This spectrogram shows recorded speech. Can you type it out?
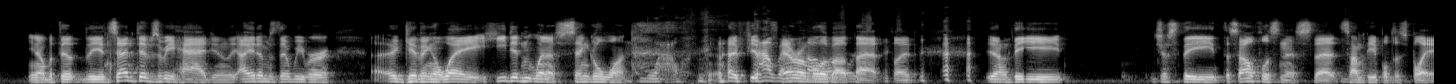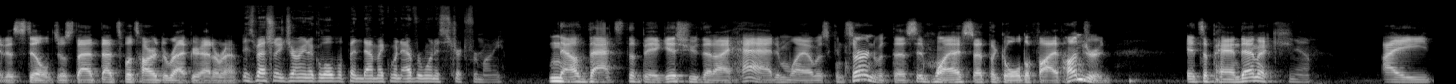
you know, with the the incentives we had, you know, the items that we were uh, giving away, he didn't win a single one. Wow. I feel terrible about that, but you know the just the the selflessness that mm-hmm. some people displayed is still just that that's what's hard to wrap your head around. especially during a global pandemic when everyone is strict for money. Now that's the big issue that I had and why I was concerned with this and why I set the goal to 500. It's a pandemic. Yeah. I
